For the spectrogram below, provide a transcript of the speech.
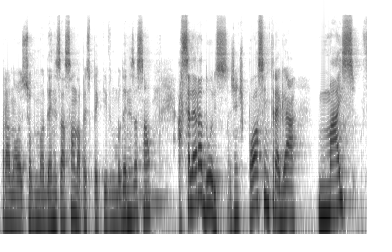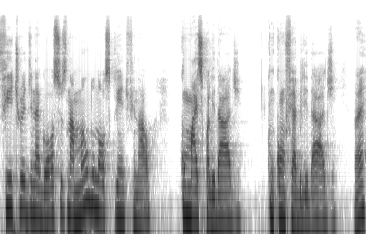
para nós, sobre modernização, da perspectiva de modernização, aceleradores. A gente possa entregar mais feature de negócios na mão do nosso cliente final, com mais qualidade, com confiabilidade, né?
